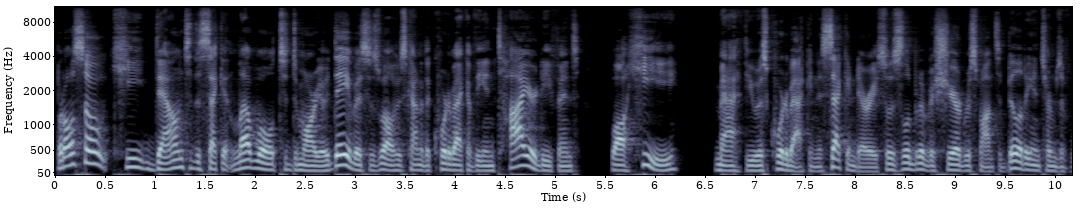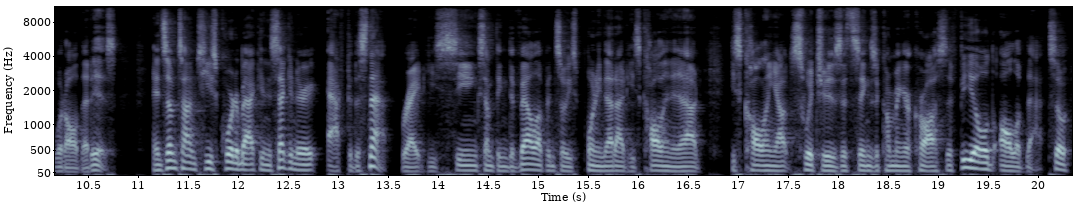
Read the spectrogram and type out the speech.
but also he down to the second level to Demario Davis as well, who's kind of the quarterback of the entire defense, while he, Mathieu, is quarterback in the secondary. So it's a little bit of a shared responsibility in terms of what all that is. And sometimes he's quarterback in the secondary after the snap, right? He's seeing something develop. And so he's pointing that out. He's calling it out. He's calling out switches as things are coming across the field, all of that. So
